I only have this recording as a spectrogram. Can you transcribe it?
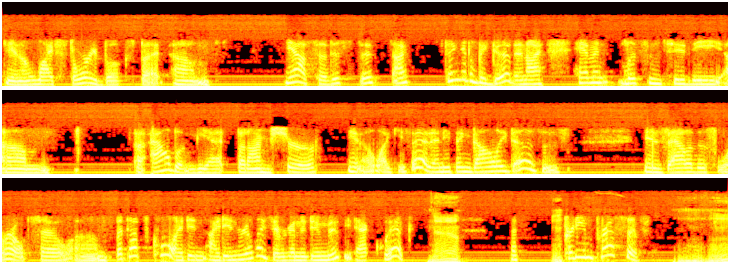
you know, life story books, but, um, yeah, so this, this, I think it'll be good. And I haven't listened to the, um, uh, album yet, but I'm sure, you know, like you said, anything Dolly does is is out of this world. So, um, but that's cool. I didn't I didn't realize they were going to do a movie that quick. Yeah. That's pretty impressive. hmm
